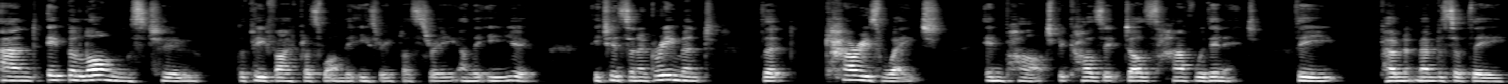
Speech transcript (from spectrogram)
and it belongs to the P5 plus 1, the E3 plus 3, and the EU. It is an agreement that carries weight in part because it does have within it the permanent members of the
